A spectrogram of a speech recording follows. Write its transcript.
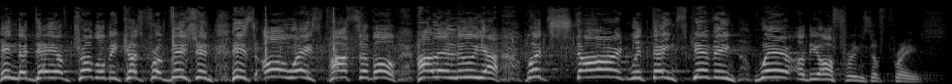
in the day of trouble because provision is always possible. Hallelujah. But start with thanksgiving. Where are the offerings of praise?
